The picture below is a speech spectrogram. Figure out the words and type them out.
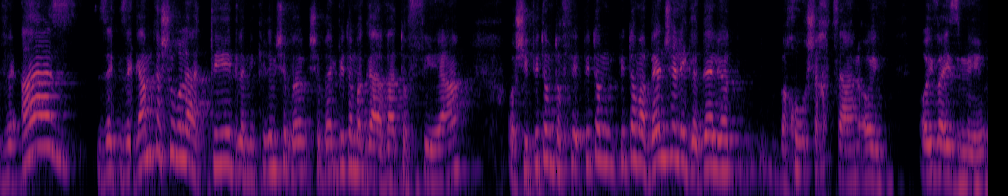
ואז זה, זה גם קשור לעתיד, למקרים שבהם, שבהם פתאום הגאווה תופיע, או שפתאום תופיע, פתאום, פתאום הבן שלי גדל להיות בחור שחצן, אוי, אוי ויזמיר,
